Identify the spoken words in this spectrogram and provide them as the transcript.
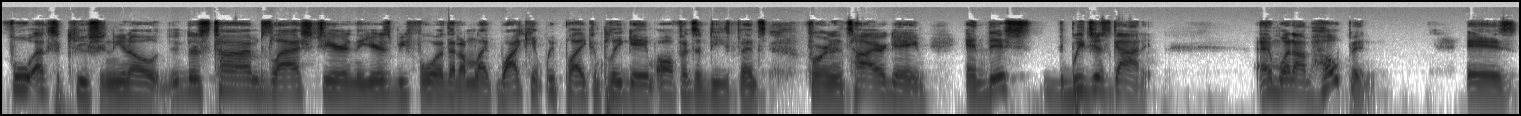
full execution. You know, there's times last year and the years before that I'm like, why can't we play complete game offensive defense for an entire game? And this we just got it. And what I'm hoping is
